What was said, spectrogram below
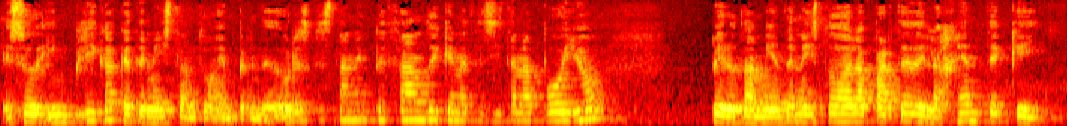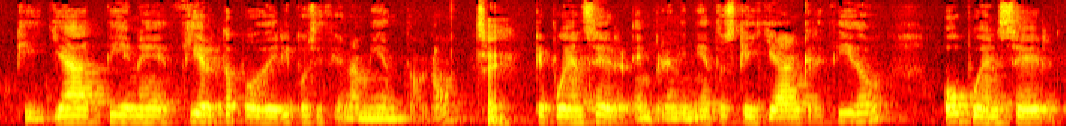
Eso implica que tenéis tanto emprendedores que están empezando y que necesitan apoyo, pero también tenéis toda la parte de la gente que, que ya tiene cierto poder y posicionamiento, ¿no? Sí. Que pueden ser emprendimientos que ya han crecido o pueden ser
